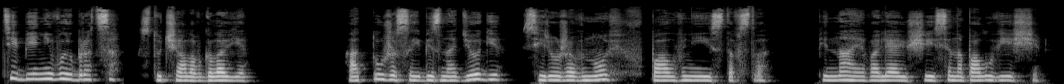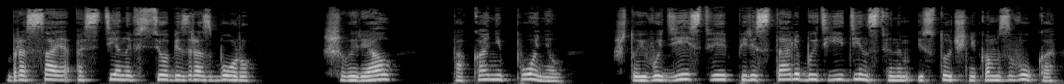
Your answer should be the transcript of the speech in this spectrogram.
Тебе не выбраться!» — стучало в голове. От ужаса и безнадеги Сережа вновь впал в неистовство, пиная валяющиеся на полу вещи, бросая о стены все без разбору. швырял, пока не понял, что его действия перестали быть единственным источником звука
